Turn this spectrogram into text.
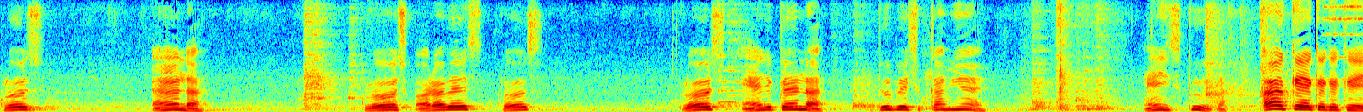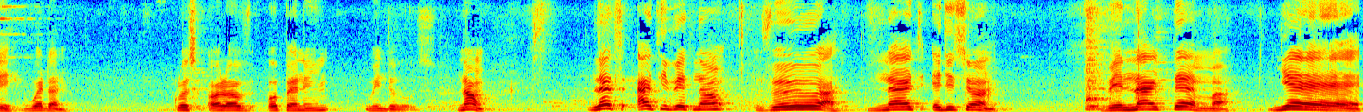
close, and uh, close all of this, close, close, and you can uh, do this, come here, and it's good. Okay, okay, okay, okay, well done. Close all of opening windows. Now, let's activate now the night edition, the night theme. Yeah,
